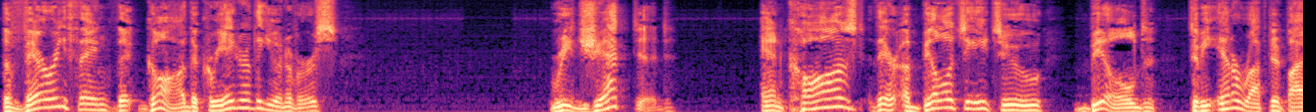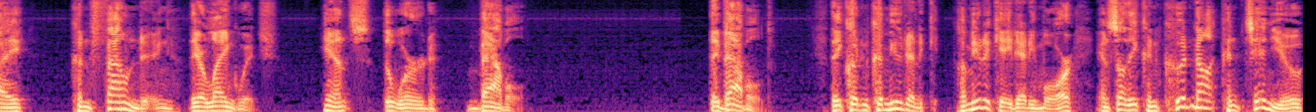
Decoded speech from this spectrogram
the very thing that God, the creator of the universe, rejected and caused their ability to build to be interrupted by confounding their language. Hence the word Babel. They babbled. They couldn't communicate, communicate anymore, and so they can, could not continue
